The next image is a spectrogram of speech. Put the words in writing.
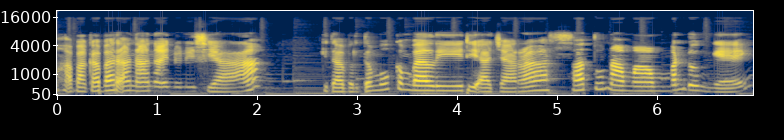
apa kabar anak-anak Indonesia? Kita bertemu kembali di acara Satu Nama Mendongeng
